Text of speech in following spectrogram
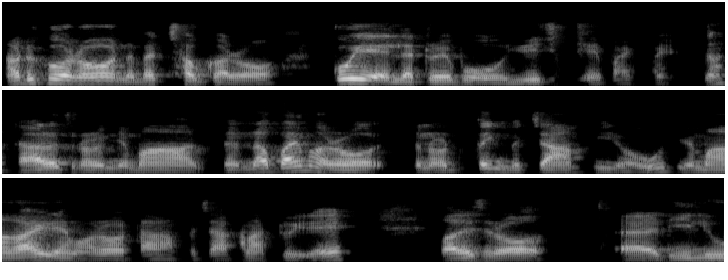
နောက်တစ်ခုကတော့နံပါတ်6ကတော့ကိုယ့်ရဲ့လက်တွဲပေါ်ရွေးချယ်ပိုင်ခွင့်နော်ဒါကတော့ကျွန်တော်တို့မြန်မာနောက်ပိုင်းမှာတော့ကျွန်တော်တိတ်မကြားမိတော့ဘူးမြန်မာကားတွေထဲမှာတော့ဒါမကြားခဏတွေ့တယ်။ဘာလဲဆိုတော့အဲဒီလူ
